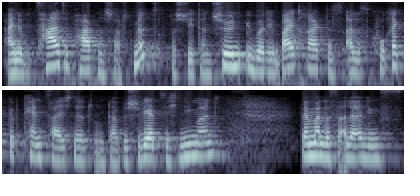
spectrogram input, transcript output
eine bezahlte Partnerschaft mit. Das steht dann schön über dem Beitrag, das ist alles korrekt gekennzeichnet und da beschwert sich niemand. Wenn man das allerdings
